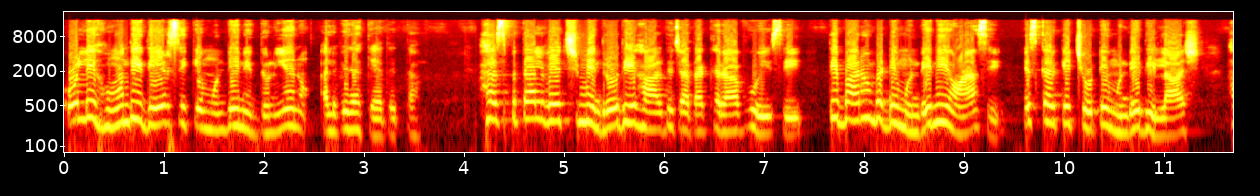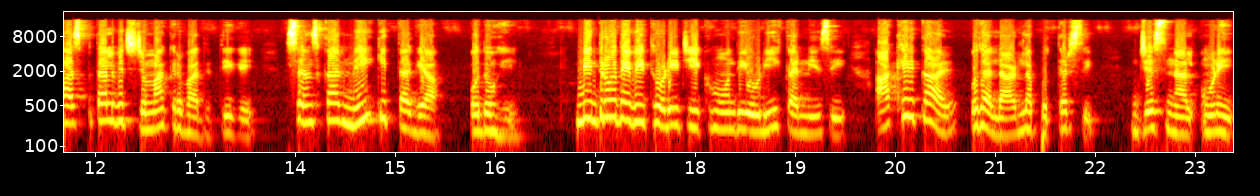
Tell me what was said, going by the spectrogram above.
ਓਲੇ ਹੋਣ ਦੀ ਦੇਰ ਸੀ ਕਿ ਮੁੰਡੇ ਨੇ ਦੁਨੀਆ ਨੂੰ ਅਲਵਿਦਾ ਕਹਿ ਦਿੱਤਾ। ਹਸਪਤਾਲ ਵਿੱਚ ਮਿੰਦਰੋ ਦੀ ਹਾਲਤ ਜ਼ਿਆਦਾ ਖਰਾਬ ਹੋਈ ਸੀ ਤੇ ਬਾਹਰੋਂ ਵੱਡੇ ਮੁੰਡੇ ਨੇ ਆਉਣਾ ਸੀ। ਇਸ ਕਰਕੇ ਛੋਟੇ ਮੁੰਡੇ ਦੀ লাশ ਹਸਪਤਾਲ ਵਿੱਚ ਜਮ੍ਹਾਂ ਕਰਵਾ ਦਿੱਤੀ ਗਈ। ਸੰਸਕਾਰ ਨਹੀਂ ਕੀਤਾ ਗਿਆ ਉਦੋਂ ਹੀ। ਮਿੰਦਰੋ ਦੇ ਵੀ ਥੋੜੀ ਚੀਕ ਹੋਣ ਦੀ ਉਡੀਕ ਕਰਨੀ ਸੀ। ਆਖਿਰਕਾਰ ਉਹਦਾ ਲਾਡਲਾ ਪੁੱਤਰ ਸੀ, ਜਿਸ ਨਾਲ ਉਹਨੇ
